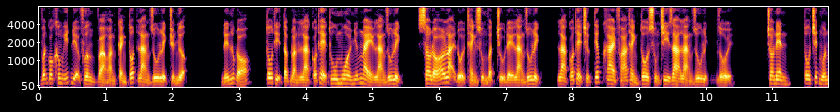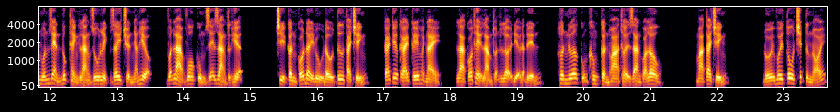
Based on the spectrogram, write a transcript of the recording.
vẫn có không ít địa phương và hoàn cảnh tốt làng du lịch chuyển nhượng. Đến lúc đó, tô thị tập đoàn là có thể thu mua những này làng du lịch, sau đó lại đổi thành sùng vật chủ đề làng du lịch, là có thể trực tiếp khai phá thành tô sùng chi ra làng du lịch rồi. Cho nên, tô chết muốn muốn rèn đúc thành làng du lịch dây chuyển nhãn hiệu, vẫn là vô cùng dễ dàng thực hiện. Chỉ cần có đầy đủ đầu tư tài chính, cái kia cái kế hoạch này là có thể làm thuận lợi địa đạt đến, hơn nữa cũng không cần hoa thời gian quá lâu. Mà tài chính, đối với tô chết từng nói,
